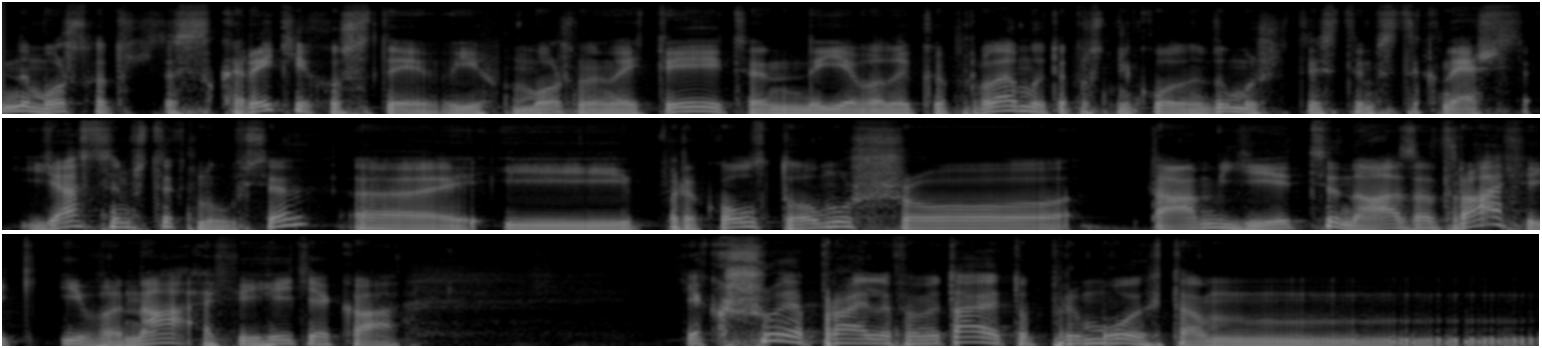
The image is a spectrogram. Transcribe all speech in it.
не можу сказати, що це скриті кости, їх можна знайти, і це не є великою проблемою. Ти просто ніколи не думаєш, що ти з тим стикнешся. Я з цим стикнувся. Е, і прикол в тому, що там є ціна за трафік, і вона офігеть яка. Якщо я правильно пам'ятаю, то при моїх там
